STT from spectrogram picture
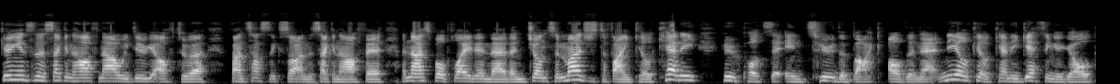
going into the second half now, we do get off to a fantastic start in the second half here. A nice ball played in there. Then Johnson manages to find Kilkenny, who puts it into the back of the net. Neil Kilkenny getting a goal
